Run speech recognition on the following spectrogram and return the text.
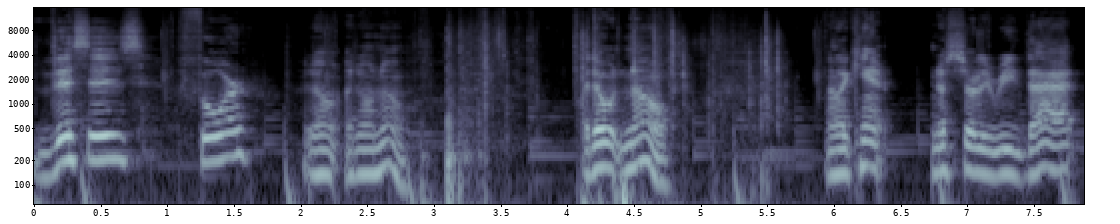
this is for. I don't I don't know. I don't know. And I can't necessarily read that.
